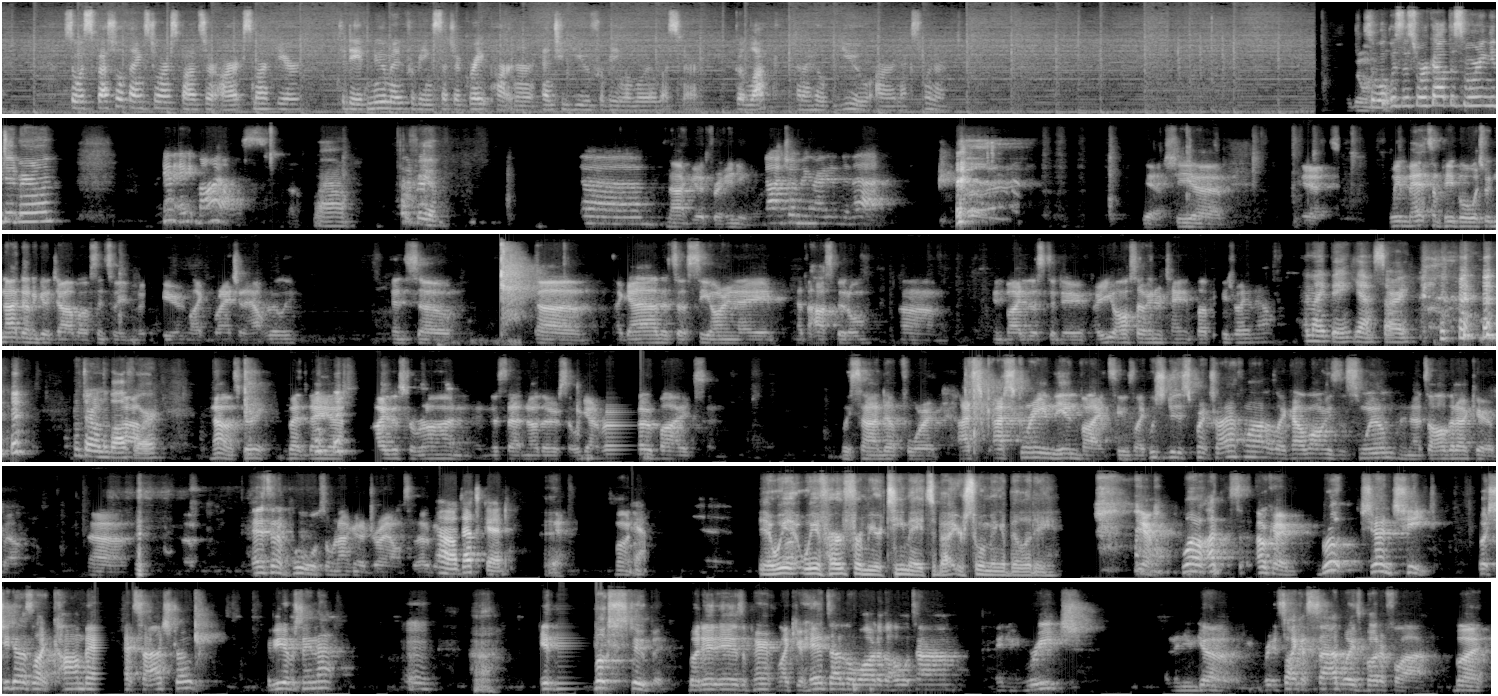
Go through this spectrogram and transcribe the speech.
So, a special thanks to our sponsor, RX Smart Gear, to Dave Newman for being such a great partner, and to you for being a loyal listener. Good luck, and I hope you are our next winner. So, what was this workout this morning you did, Marilyn? ran eight miles. Wow. Good for you. Um, not good for anyone. not jumping right into that. Yeah, she, uh, yeah, we met some people, which we've not done a good job of since we moved here, like branching out really. And so, um, a guy that's a CRNA at the hospital um, invited us to do. Are you also entertaining puppies right now? I might be. Yeah, sorry. I'm throwing the ball for her. No, it's great. But they uh, invited us to run and, and this, that, and other. So we got road bikes and we signed up for it. I, I screened the invites. He was like, "We should do the sprint triathlon." I was like, "How long is the swim?" And that's all that I care about. Uh, and it's in a pool, so we're not going to drown. So that'll be Oh, that's good. Fun. yeah. Yeah, we we've heard from your teammates about your swimming ability. Yeah. Well, I, okay. Brooke, she doesn't cheat, but she does like combat side stroke. Have you ever seen that? Mm. Huh. It looks stupid, but it is apparent. Like your head's out of the water the whole time, and you reach, and then you go. It's like a sideways butterfly, but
